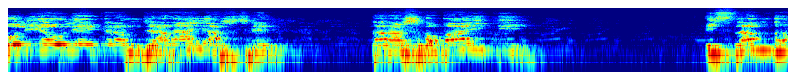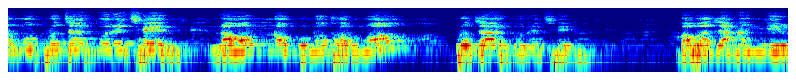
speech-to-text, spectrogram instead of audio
ওলিয়া উলিয়া একরাম যারাই আসছেন, তারা সবাই কি ইসলাম ধর্ম প্রচার করেছেন, না অন্য কোন ধর্ম প্রচার করেছেন? বাবা জাহাঙ্গীর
